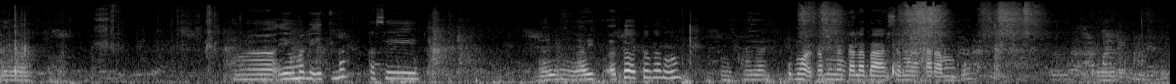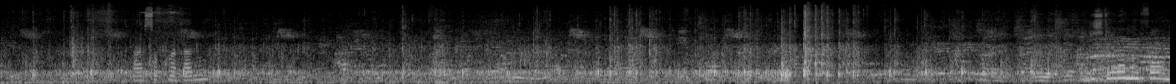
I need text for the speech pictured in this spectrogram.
Ayan. Mga, yung maliit lang. Kasi, ayan, ay, ito, ito oh. Oh, Ayan, kumuha kami ng kalabasa, mga karambo. Ayan. Pasok na kami. It on my phone.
